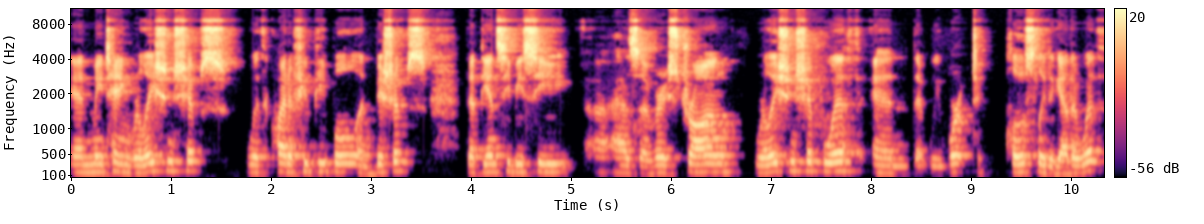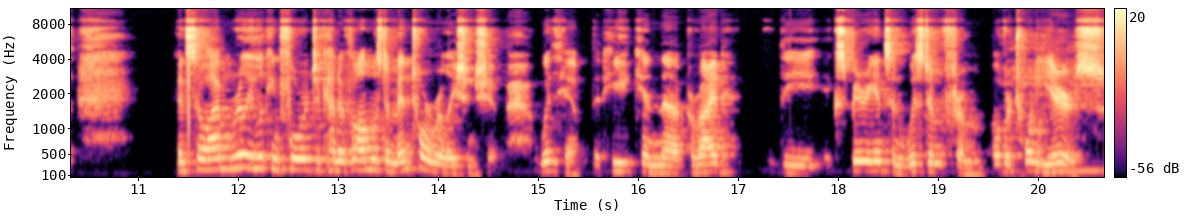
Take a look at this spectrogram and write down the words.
and maintaining relationships with quite a few people and bishops that the NCBC uh, has a very strong relationship with and that we work to, closely together with. And so I'm really looking forward to kind of almost a mentor relationship with him, that he can uh, provide the experience and wisdom from over 20 years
